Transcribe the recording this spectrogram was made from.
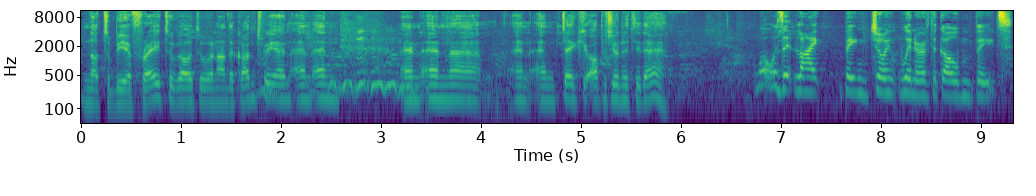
not to be afraid to go to another country and and and and and, uh, and, and take your opportunity there. What was it like being joint winner of the Golden Boot?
